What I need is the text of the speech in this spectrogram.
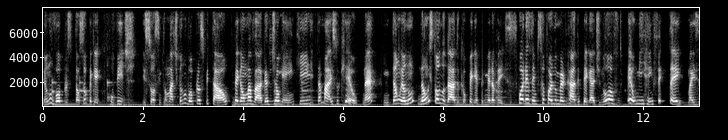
Eu não vou para o hospital. Se eu peguei Covid e sou assintomática, eu não vou para o hospital pegar uma vaga de alguém que está mais do que eu, né? Então, eu não, não estou no dado que eu peguei a primeira vez. Por exemplo, se eu for no mercado e pegar de novo, eu me reinfectei, mas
